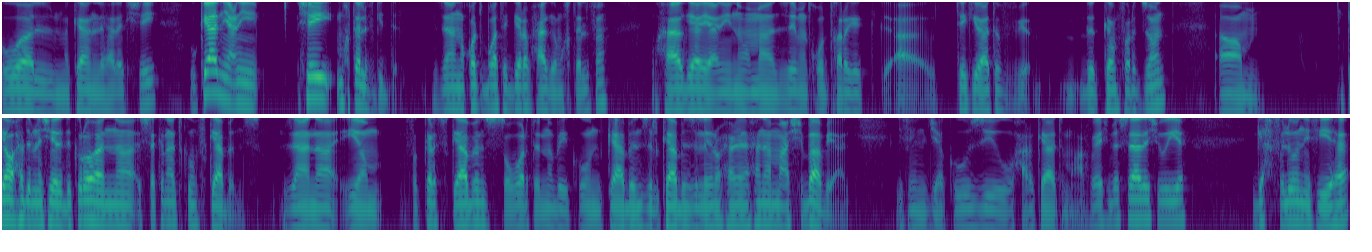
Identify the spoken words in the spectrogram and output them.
هو المكان لهذاك الشيء وكان يعني شيء مختلف جدا. زي أنا قلت بغيت تجرب حاجة مختلفة وحاجة يعني نوع ما زي ما تقول تخرجك take you out of the comfort zone كان واحدة من الأشياء اللي ذكروها إن السكنات تكون في cabins زي أنا يوم فكرت في cabins صورت إنه بيكون cabins ال cabins اللي نروح إحنا مع الشباب يعني. اللي فين الجاكوزي وحركات وما أعرف إيش. بس هذه شوية قحفلوني فيها.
